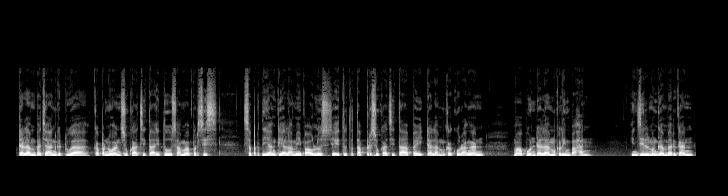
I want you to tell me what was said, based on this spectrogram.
Dalam bacaan kedua, kepenuhan sukacita itu sama persis seperti yang dialami Paulus, yaitu tetap bersuka cita baik dalam kekurangan maupun dalam kelimpahan. Injil menggambarkan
